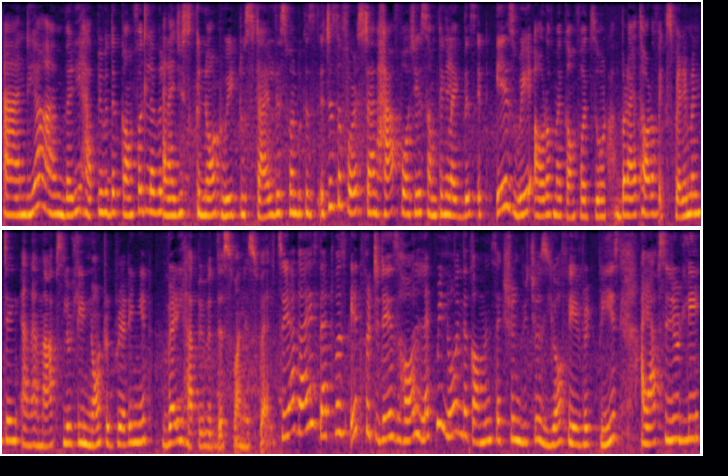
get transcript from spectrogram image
And yeah I'm very happy with the comfort level and I just cannot wait to style this one because it is the first time I have purchased something like this. It is way out of my comfort zone but I thought of experimenting and I'm absolutely not regretting it. Very happy with this one as well. So yeah guys that was it for today's haul. Let me know in the comment section which was your favorite piece. I absolutely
